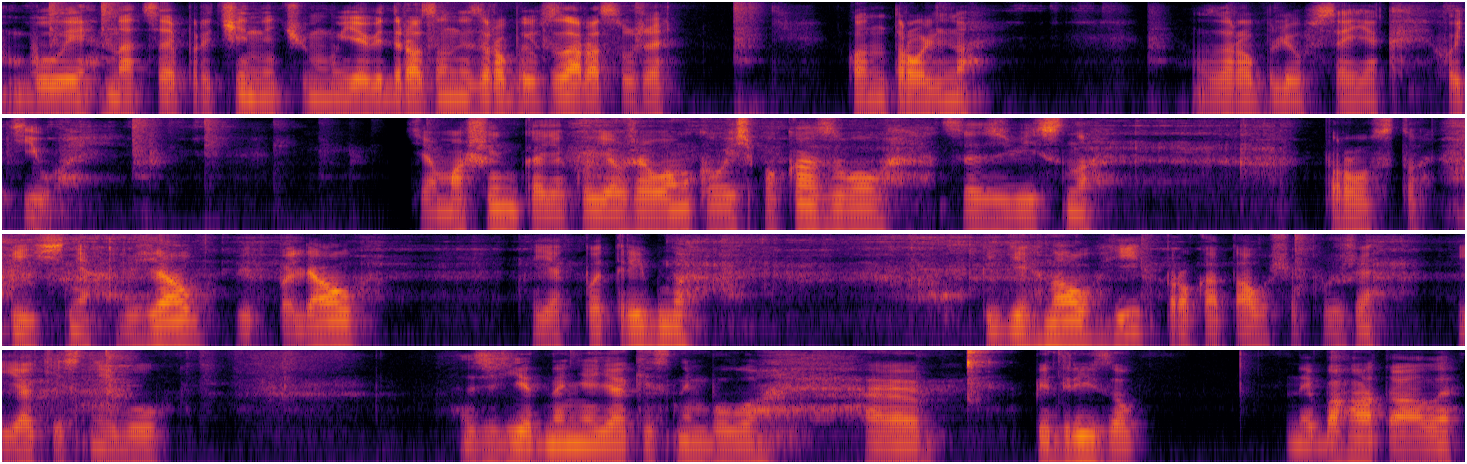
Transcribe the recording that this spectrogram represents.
були на це причини, чому я відразу не зробив. Зараз уже контрольно зроблю все як хотів. Ця машинка, яку я вже вам колись показував, це, звісно, просто пісня. Взяв, відпиляв, як потрібно, підігнав і прокатав, щоб вже якісний був. З'єднання якісним було. Е, підрізав небагато, але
